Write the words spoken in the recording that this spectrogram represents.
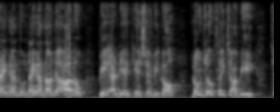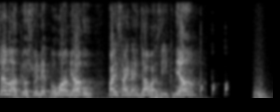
နိုင်ငံသူနိုင်ငံသားများအားလုံးဘေးအန္တရာယ်ကင်းရှင်းပြီးတော့လုံခြုံစိတ်ချပြီးကျန်းမာပျော်ရွှင်တဲ့ဘဝများကိုပိုင်ဆိုင်နိုင်ကြပါစေခင်ဗျာ you.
